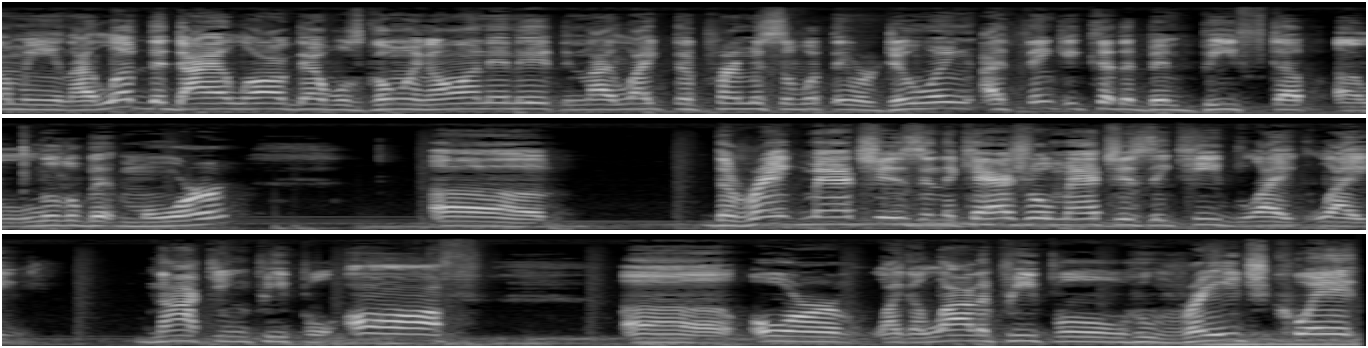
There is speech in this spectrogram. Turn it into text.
I mean, I love the dialogue that was going on in it, and I like the premise of what they were doing. I think it could have been beefed up a little bit more. Uh, the rank matches and the casual matches, they keep, like, like, knocking people off uh, or like a lot of people who rage quit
